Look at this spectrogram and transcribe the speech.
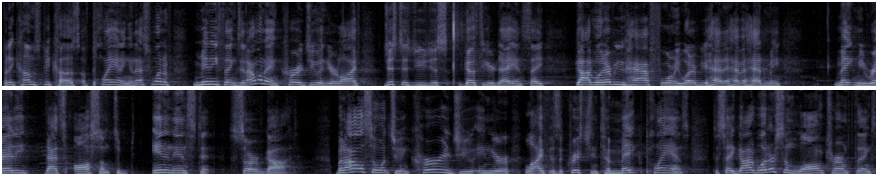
But it comes because of planning. And that's one of many things that I want to encourage you in your life, just as you just go through your day and say, God, whatever you have for me, whatever you had have ahead of me, make me ready. That's awesome to, in an instant, serve God. But I also want to encourage you in your life as a Christian to make plans, to say, God, what are some long term things?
